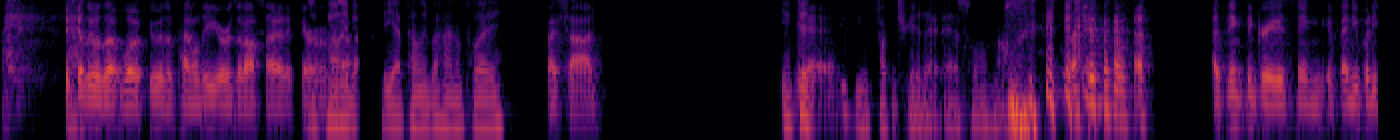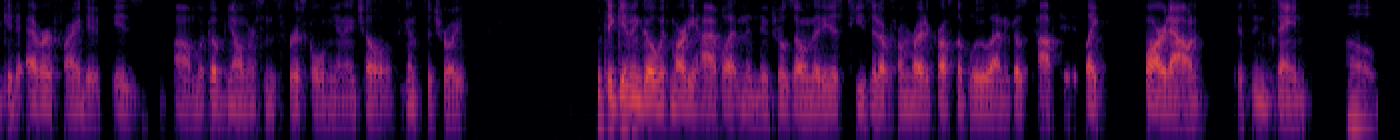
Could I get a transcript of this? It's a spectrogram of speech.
because it was a what, it was a penalty or was it offside? I can't remember penalty, be- yeah, penalty behind the play. by Saad. Yeah, good. Yeah. You you fucking treated that asshole. No. I think the greatest thing, if anybody could ever find it, is um, look up Hjalmarsson's first goal in the NHL. It's against Detroit. It's a give and go with Marty Havlat in the neutral zone that he just tees it up from right across the blue line. It goes top to like far down. It's insane. oh,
